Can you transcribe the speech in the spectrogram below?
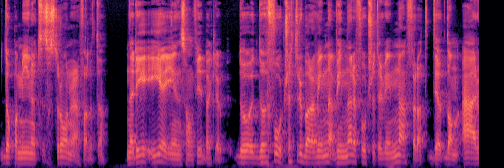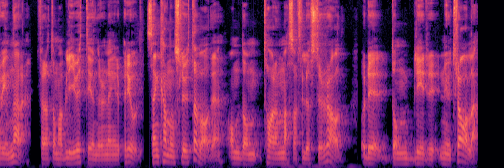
dopamin och testosteron i det här fallet då, när det är i en sån feedbackloop, då, då fortsätter du bara vinna. Vinnare fortsätter vinna för att de är vinnare. För att de har blivit det under en längre period. Sen kan de sluta vara det om de tar en massa förluster i rad. Och det, de blir neutrala,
